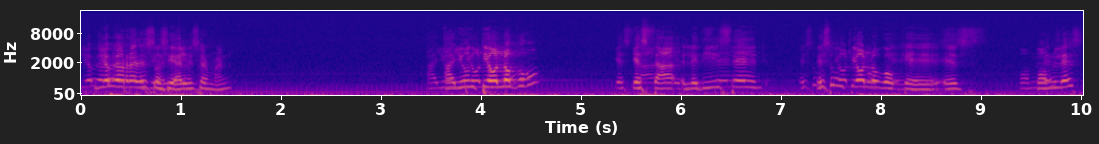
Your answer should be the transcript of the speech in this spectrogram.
Yo veo redes sociales, hermano. Hay un teólogo que está, le dicen, es un teólogo que es homeless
